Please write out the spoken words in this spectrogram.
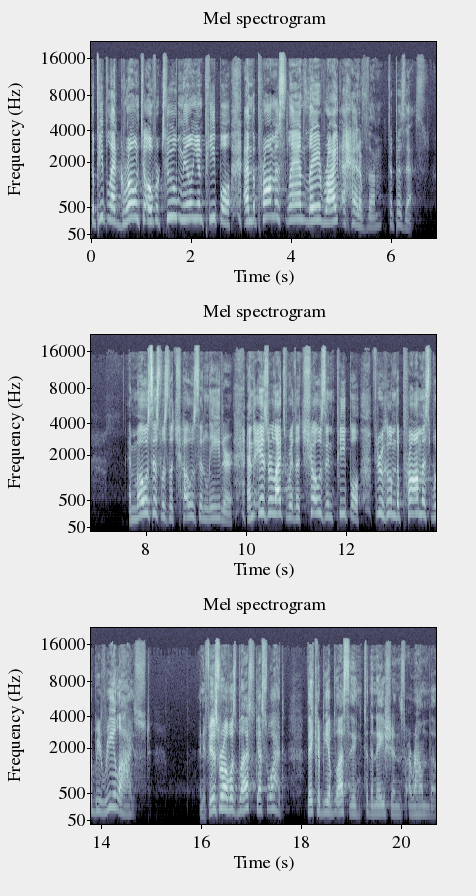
The people had grown to over 2 million people, and the promised land lay right ahead of them to possess. And Moses was the chosen leader, and the Israelites were the chosen people through whom the promise would be realized. And if Israel was blessed, guess what? They could be a blessing to the nations around them.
